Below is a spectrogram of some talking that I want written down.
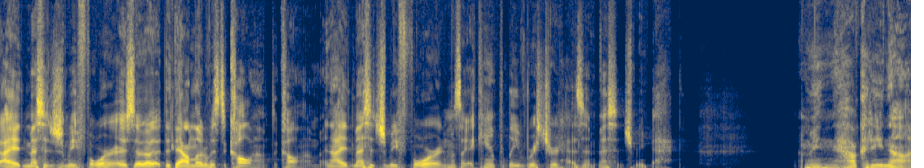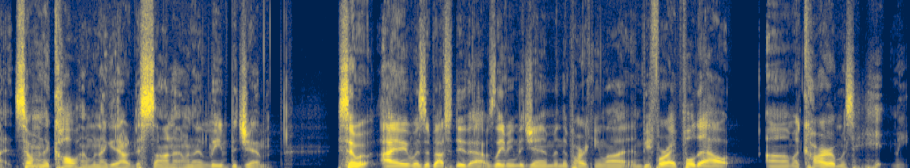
I had messaged him before. So the download was to call him to call him, and I had messaged him before and was like, I can't believe Richard hasn't messaged me back. I mean, how could he not? So I'm gonna call him when I get out of the sauna when I leave the gym. So I was about to do that. I was leaving the gym in the parking lot, and before I pulled out, um, a car almost hit me.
